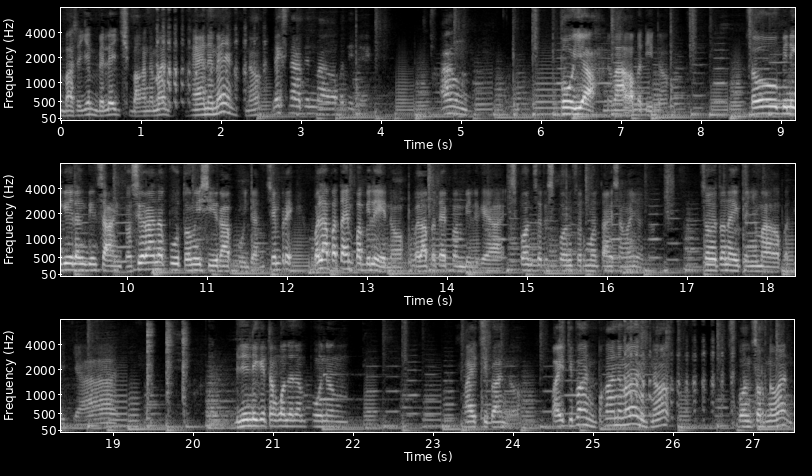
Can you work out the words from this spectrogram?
basa dyan, village, baka naman. Kaya naman, no? Next natin mga kapatid eh, ang boya na mga kapatid, no? So, binigay lang din sa akin to. Sira na po to, may sira po dyan. Siyempre, wala pa tayong pabili, no? Wala pa tayong pambili, kaya sponsor-sponsor mo tayo sa ngayon. No? So, ito nakita nyo mga kapatid, yan. Biniligitan ko na lang po ng Mighty Band, no? Mighty Band, baka naman, no? sponsor naman.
